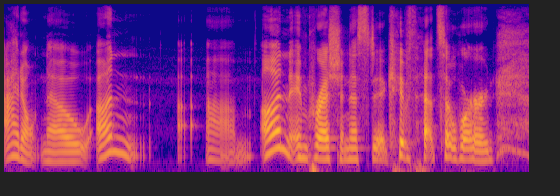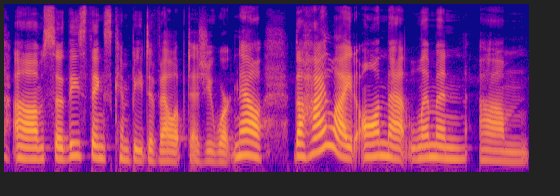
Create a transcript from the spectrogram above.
I don't know, un, um, unimpressionistic, if that's a word. Um, so these things can be developed as you work. Now, the highlight on that lemon um,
